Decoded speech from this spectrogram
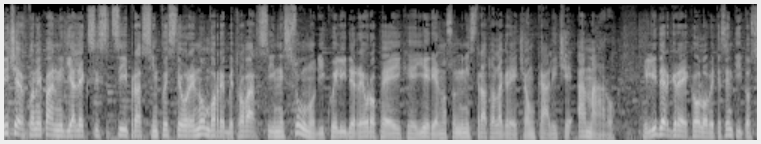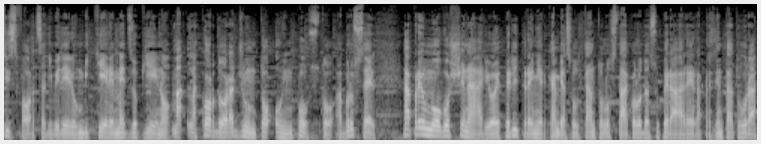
Di certo nei panni di Alexis Tsipras in queste ore non vorrebbe trovarsi nessuno di quei leader europei che ieri hanno somministrato alla Grecia un calice amaro. Il leader greco, lo avete sentito, si sforza di vedere un bicchiere mezzo pieno, ma l'accordo raggiunto o imposto a Bruxelles apre un nuovo scenario e per il Premier cambia soltanto l'ostacolo da superare, rappresentato ora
